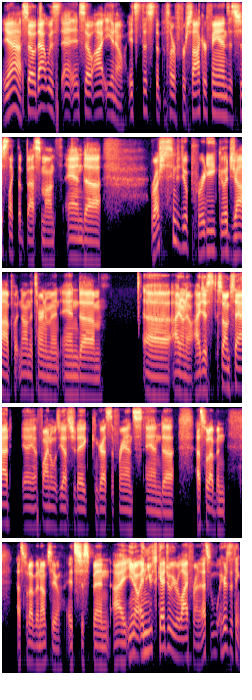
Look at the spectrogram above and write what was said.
yeah so that was and and so I you know it's this the for, for soccer fans it's just like the best month and uh Russia seemed to do a pretty good job putting on the tournament and um uh I don't know I just so I'm sad yeah, yeah final was yesterday congrats to France and uh that's what I've been that's what I've been up to. It's just been I, you know, and you schedule your life around it. That's here's the thing.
